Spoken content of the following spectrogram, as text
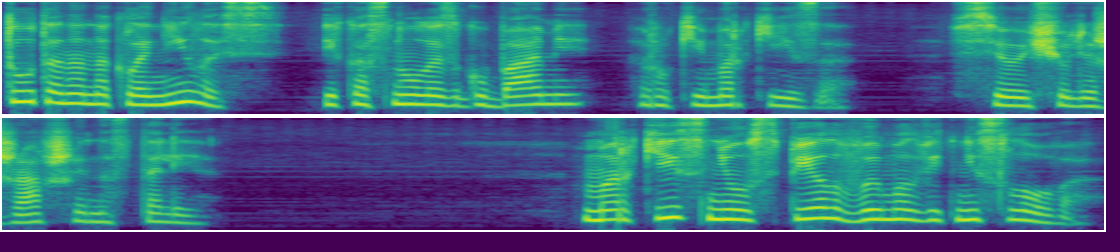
Тут она наклонилась и коснулась губами руки маркиза, все еще лежавшей на столе. Маркиз не успел вымолвить ни слова.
